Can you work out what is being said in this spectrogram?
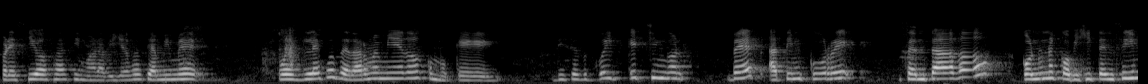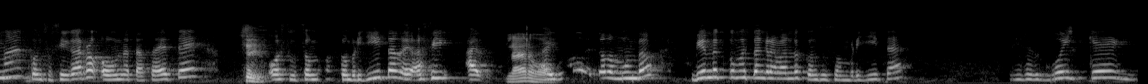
preciosas y maravillosas y a mí me, pues lejos de darme miedo, como que dices, güey, qué chingón. ¿Ves a Tim Curry sentado con una cobijita encima, con su cigarro o una taza de té, o su sombrillita, de así, claro. aislado de todo mundo, viendo cómo están grabando con su sombrillita. Dices, güey, qué,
